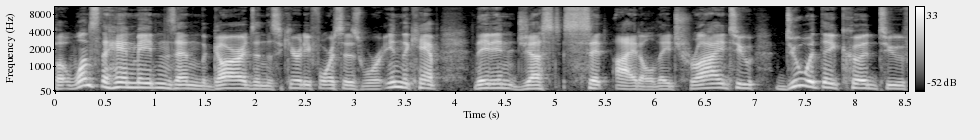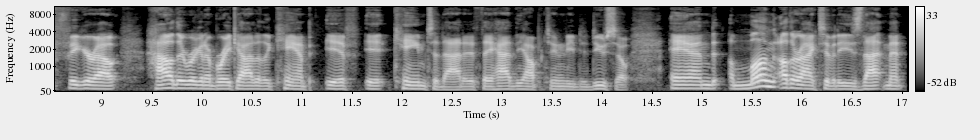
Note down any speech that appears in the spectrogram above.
But once the handmaidens and the guards and the security forces were in the camp, they didn't just sit idle. They tried to do what they could to figure out how they were going to break out of the camp if it came to that, if they had the opportunity to do so. And among other activities, that meant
